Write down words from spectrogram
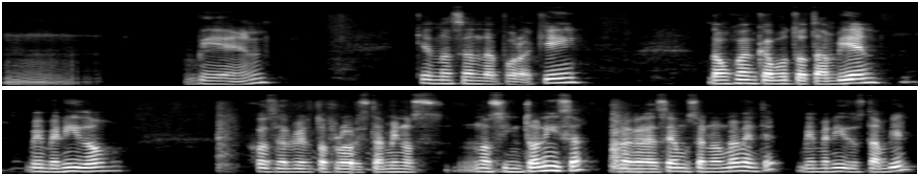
Mm, bien. ¿Quién más anda por aquí? Don Juan Cabuto también, bienvenido. José Alberto Flores también nos, nos sintoniza, lo agradecemos enormemente, bienvenidos también.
